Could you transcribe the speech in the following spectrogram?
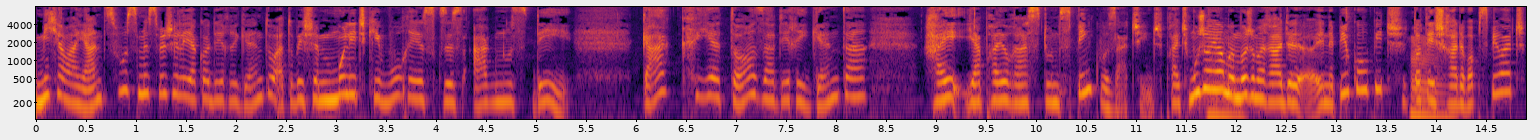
Michała Jancu sme słyszeli jako dyrygentu, a to byše mulički wórysk z Agnus D. Jak je to za dyrygenta, haj, ja prajo raz tun spinku. Prać mużo ja, my możemy rady inne piłko upić, to też rady obspiewać,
